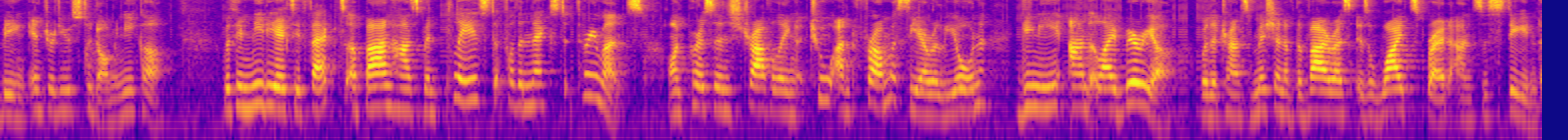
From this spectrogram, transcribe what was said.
being introduced to Dominica. With immediate effect, a ban has been placed for the next three months on persons traveling to and from Sierra Leone, Guinea, and Liberia, where the transmission of the virus is widespread and sustained.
